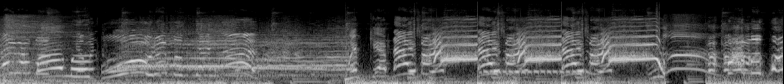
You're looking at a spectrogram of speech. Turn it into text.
ได้ปลาหมึกปลาหมึกโอ้ได้หมึกใหญ่มากเก็บเก็บได้ปลาได้ปลาได้ปลาปลาหมึกพ่นพ่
